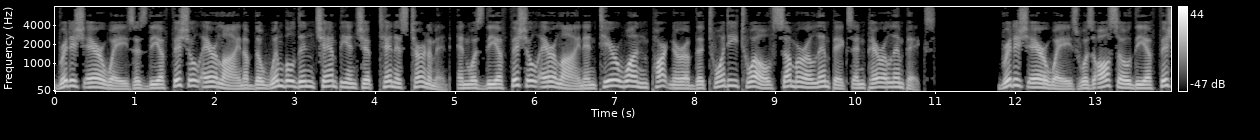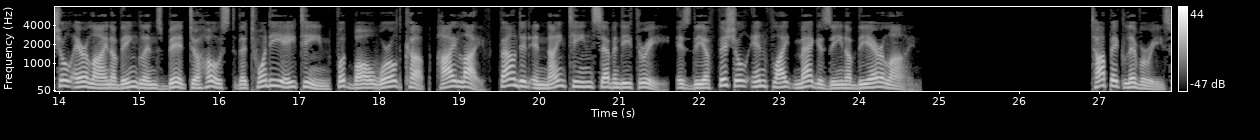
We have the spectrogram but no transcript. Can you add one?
British Airways is the official airline of the Wimbledon Championship Tennis Tournament, and was the official airline and Tier 1 partner of the 2012 Summer Olympics and Paralympics. British Airways was also the official airline of England's bid to host the 2018 Football World Cup. High Life, founded in 1973, is the official in-flight magazine of the airline. Topic liveries,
